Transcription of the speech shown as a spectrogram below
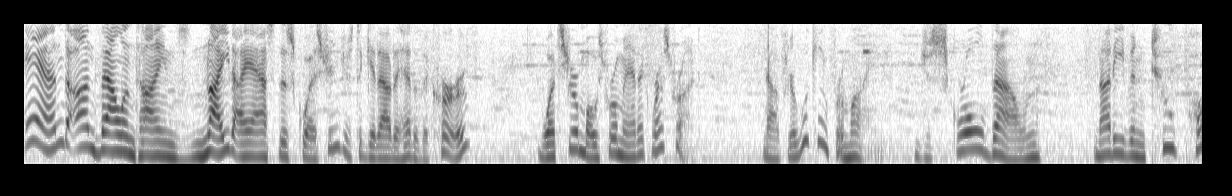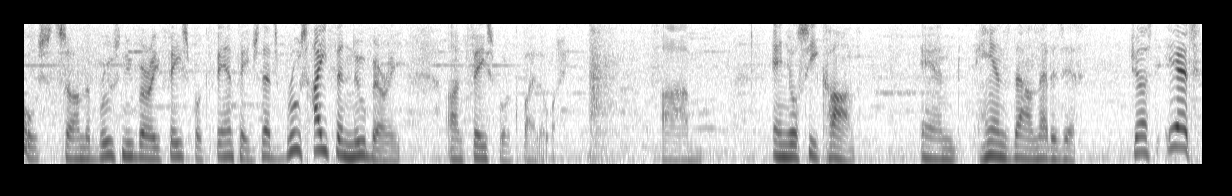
And on Valentine's night, I asked this question just to get out ahead of the curve What's your most romantic restaurant? Now, if you're looking for mine, just scroll down not even two posts on the Bruce Newberry Facebook fan page. That's Bruce hyphen Newberry on Facebook, by the way. Um, and you'll see CAV. And hands down, that is it. Just it.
